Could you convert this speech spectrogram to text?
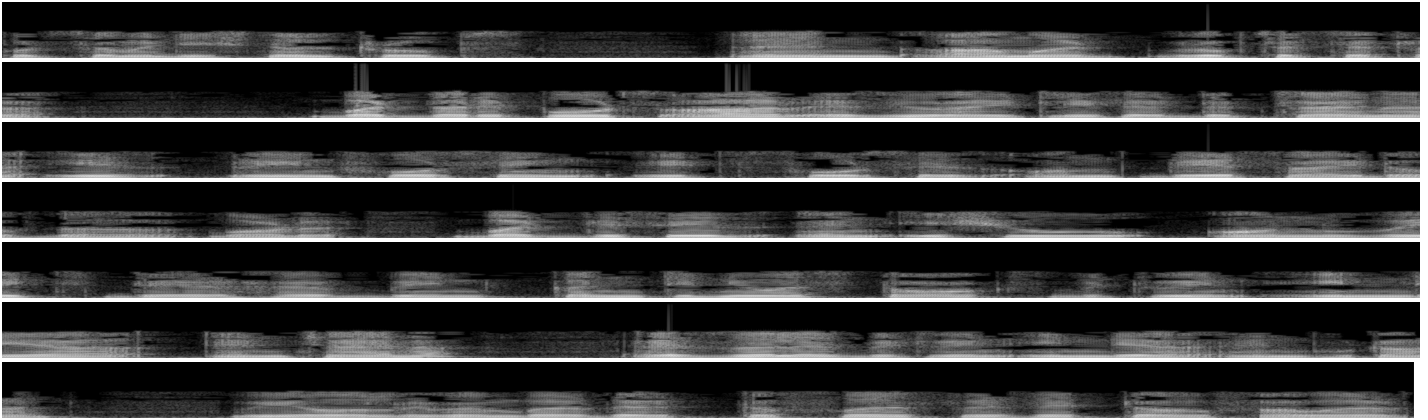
put some additional troops and armored groups, etc. But the reports are, as you rightly said, that China is reinforcing its forces on their side of the border. But this is an issue on which there have been continuous talks between India and China as well as between India and Bhutan. We all remember that the first visit of our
